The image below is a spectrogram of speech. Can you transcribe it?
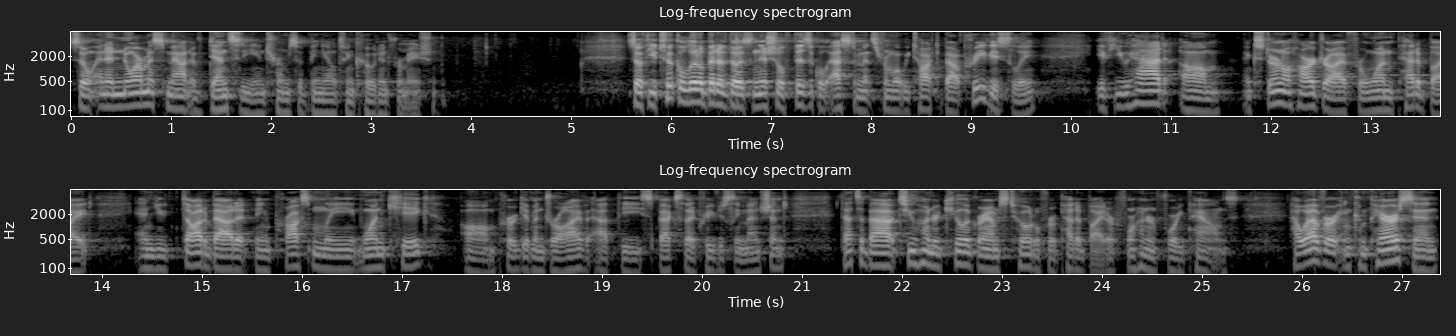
So an enormous amount of density in terms of being able to encode information. So if you took a little bit of those initial physical estimates from what we talked about previously, if you had um, external hard drive for one petabyte, and you thought about it being approximately one gig um, per given drive at the specs that I previously mentioned, that's about 200 kilograms total for a petabyte, or 440 pounds. However, in comparison,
